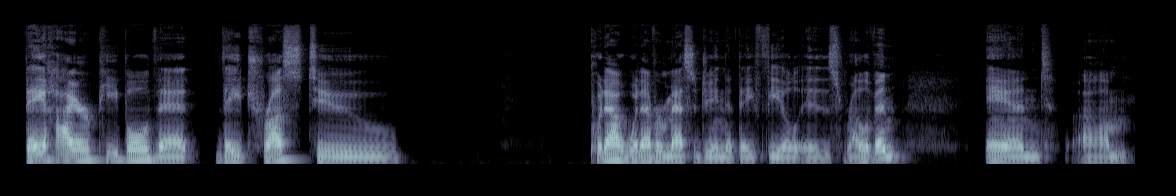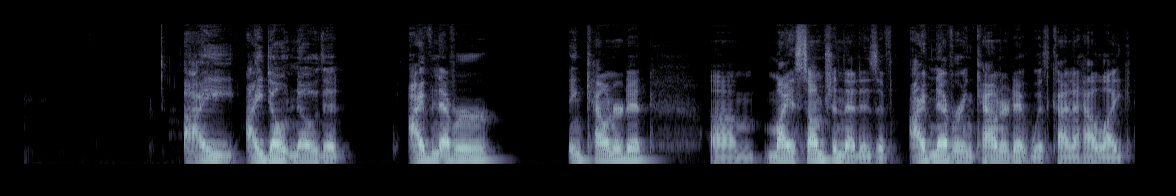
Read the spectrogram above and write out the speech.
they hire people that they trust to put out whatever messaging that they feel is relevant. And um I I don't know that I've never encountered it um, my assumption that is if I've never encountered it with kind of how like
